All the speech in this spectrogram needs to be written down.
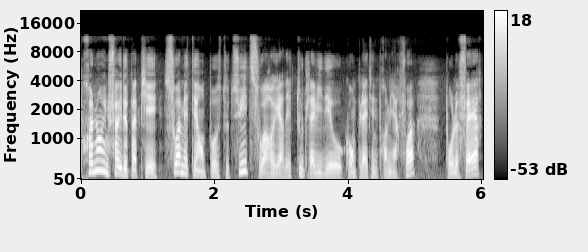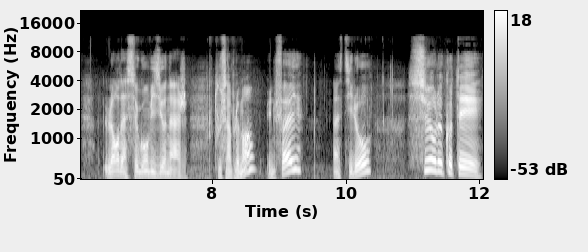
Prenons une feuille de papier, soit mettez en pause tout de suite, soit regardez toute la vidéo complète une première fois pour le faire lors d'un second visionnage. Tout simplement, une feuille, un stylo, sur le côté,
